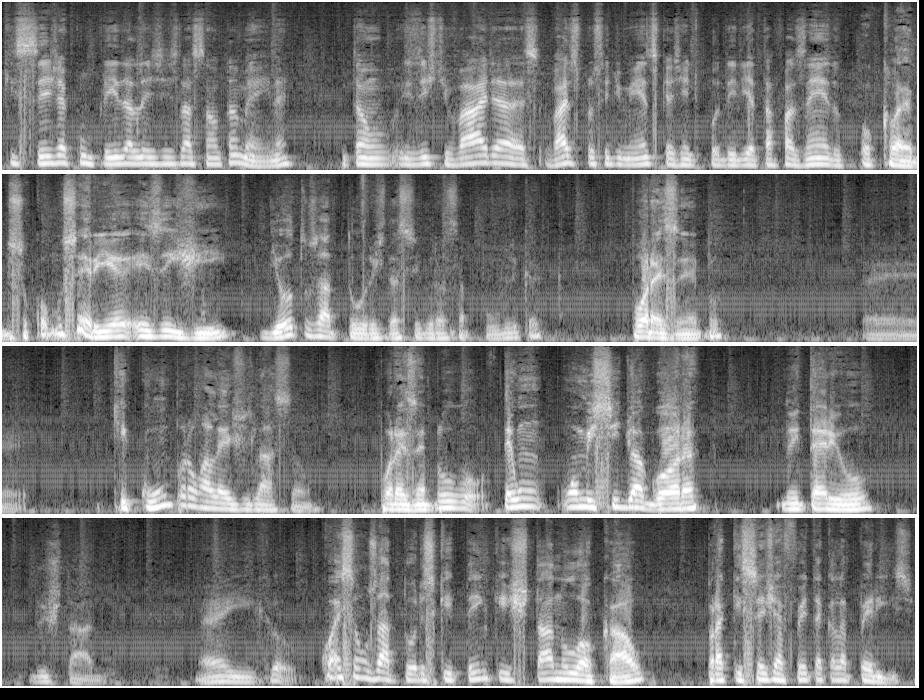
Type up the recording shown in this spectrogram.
que seja cumprida a legislação também, né? Então, existe várias, vários procedimentos que a gente poderia estar tá fazendo. Ô Clebson, como seria exigir de outros atores da segurança pública, por exemplo, é, que cumpram a legislação. Por exemplo, tem um, um homicídio agora no interior do estado. Né? E quais são os atores que têm que estar no local para que seja feita aquela perícia?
